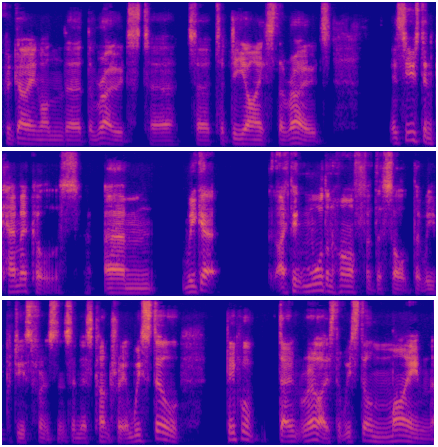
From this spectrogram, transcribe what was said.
for going on the the roads to to to de-ice the roads. It's used in chemicals. Um, we get, I think, more than half of the salt that we produce, for instance, in this country, and we still people don't realize that we still mine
